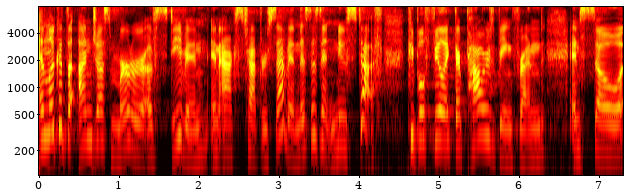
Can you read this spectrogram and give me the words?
And look at the unjust murder of Stephen in Acts chapter 7. This isn't new stuff. People feel like their power is being threatened, and so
